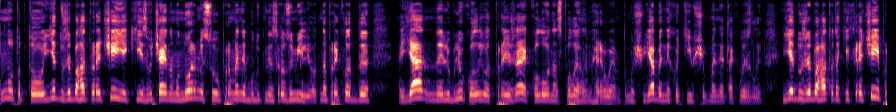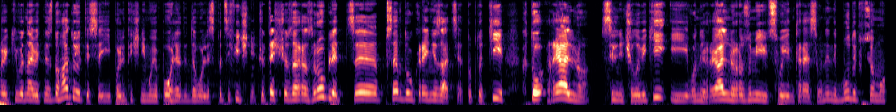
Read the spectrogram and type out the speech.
Ну, тобто є дуже багато речей, які звичайному нормісу про мене будуть незрозумілі. От, наприклад, я не люблю, коли от приїжджає колона з полеглим героєм, тому що я би не хотів, щоб мене так везли. Є дуже багато таких речей, про які ви навіть не здогадуєтеся, і політичні мої погляди доволі специфічні. Що те, що зараз роблять, це псевдоукраїнізація. Тобто ті, хто реально сильні чоловіки і вони реально розуміють свої інтереси, вони не будуть в цьому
